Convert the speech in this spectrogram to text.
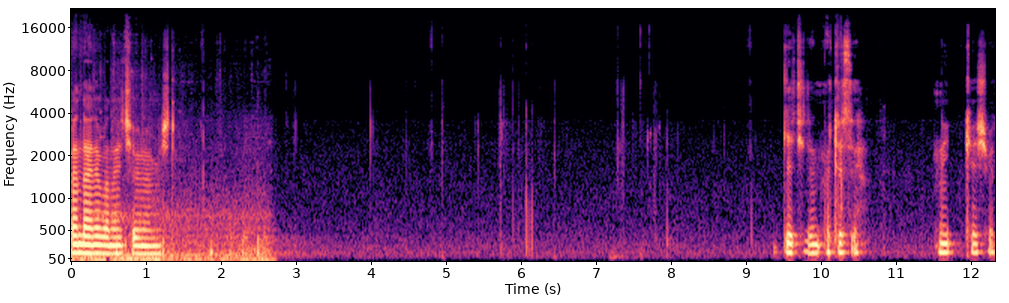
Ben de aynı bana hiç çevirmemiştim. Geçidin ötesi. Ne keşfet.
